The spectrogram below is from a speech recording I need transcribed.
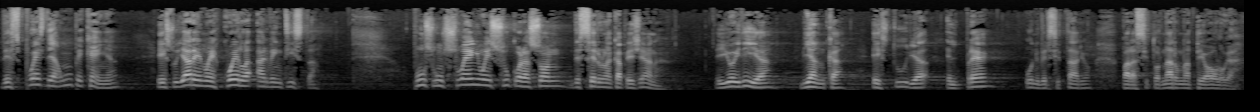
después de aún pequeña, estudiar en una escuela adventista, puso un sueño en su corazón de ser una capellana. Y hoy día, Bianca estudia el pre-universitario para se tornar una teóloga.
